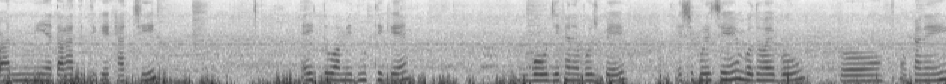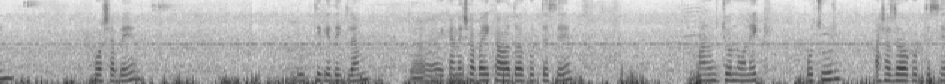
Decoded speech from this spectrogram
পান নিয়ে তার হাতের থেকে খাচ্ছি। এই তো আমি দূর থেকে বউ যেখানে বসবে, এসে পড়েছে বোধহয় বউ, তো ওখানেই বসাবে। দূর থেকে দেখলাম এখানে সবাই খাওয়া দাওয়া করতেছে। মানুষজন অনেক প্রচুর আসা যাওয়া করতেছে।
